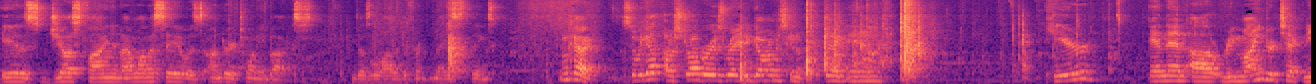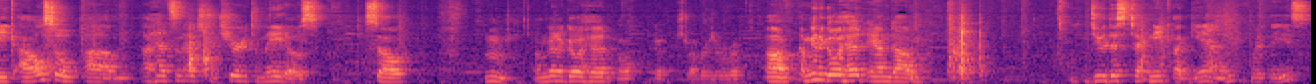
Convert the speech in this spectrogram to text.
is just fine, and I want to say it was under 20 bucks. It does a lot of different nice things. Okay, so we got our strawberries ready to go. I'm just going to put them in here. And then uh, reminder technique, I also, um, I had some extra cherry tomatoes. So, mm, I'm going to go ahead, oh, strawberries everywhere. Um, I'm going to go ahead and um, do this technique again with these.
